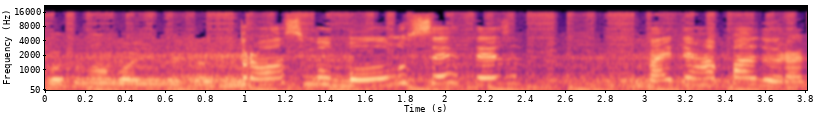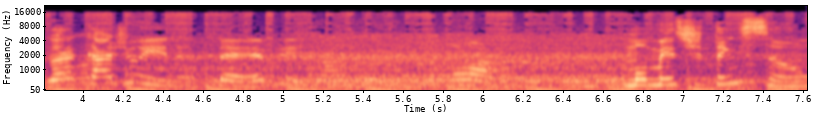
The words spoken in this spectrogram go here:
Vou tomar um golinho da casinha. próximo bolo, certeza vai ter rapadura. Agora cajuína. Deve. Vamos lá. Momento de tensão.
